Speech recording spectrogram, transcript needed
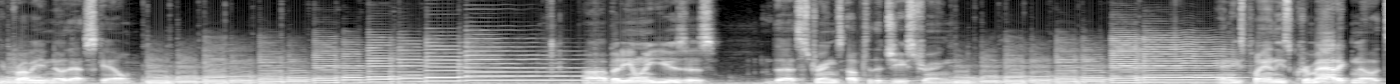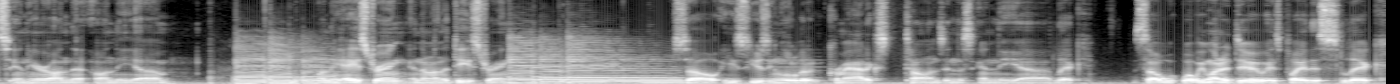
You probably know that scale. Uh, but he only uses the strings up to the G string and he's playing these chromatic notes in here on the on the um, on the A string and then on the D string. So he's using a little bit of chromatics tones in this in the uh, lick. So what we want to do is play this lick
